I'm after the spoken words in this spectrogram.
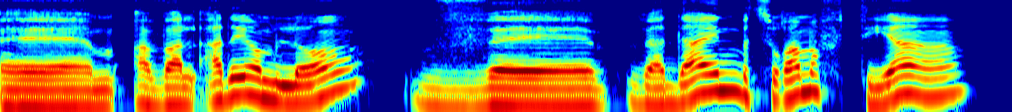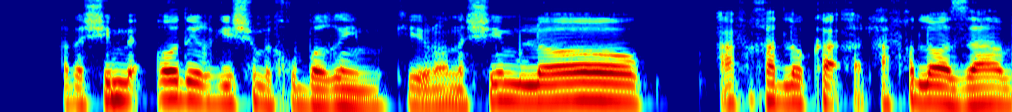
אמ, אבל עד היום לא ו... ועדיין בצורה מפתיעה אנשים מאוד הרגישו מחוברים. כאילו אנשים לא אף אחד לא אף אחד לא עזב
